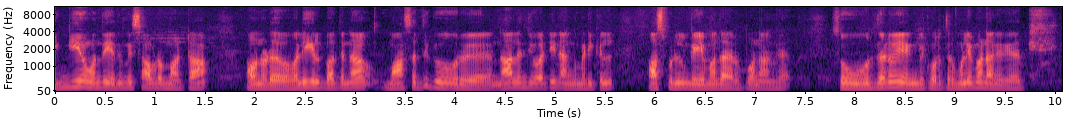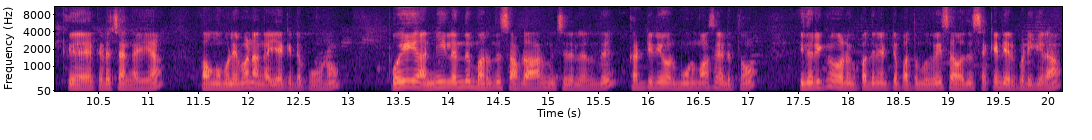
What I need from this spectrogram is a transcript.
எங்கேயும் வந்து எதுவுமே சாப்பிட மாட்டான். அவனோட வழிகள் பார்த்தோன்னா மாதத்துக்கு ஒரு நாலஞ்சு வாட்டி நாங்கள் மெடிக்கல் ஹாஸ்பிட்டல் கையமாக தான் இருப்போம் நாங்கள் ஸோ ஒரு தடவை எங்களுக்கு ஒருத்தர் மூலிமா நாங்கள் கிடைச்சாங்க ஐயா. அவங்க மூலிமா நாங்கள் ஐயா கிட்டே போனோம். போய் அன்னிலேருந்து மருந்து சாப்பிட ஆரம்பித்ததுலேருந்து கண்டினியூ ஒரு மூணு மாதம் எடுத்தோம். இது வரைக்கும் அவனுக்கு பதினெட்டு பத்தொம்பது வயசு ஆகுது. செகண்ட் இயர் படிக்கிறான்.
